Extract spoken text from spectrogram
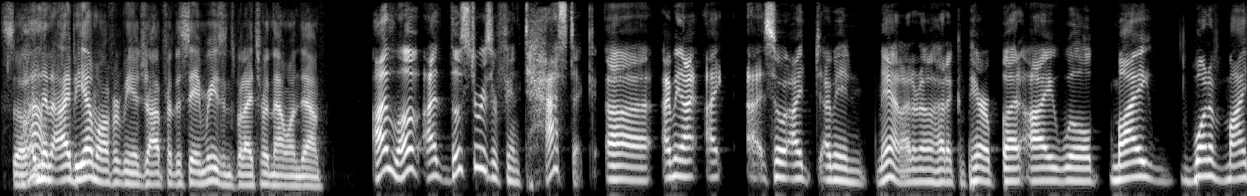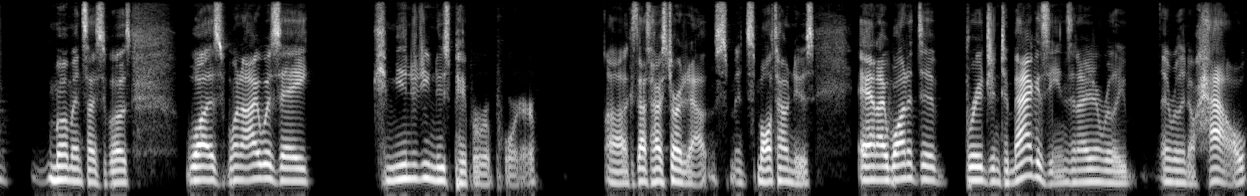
so wow. and then IBM offered me a job for the same reasons, but I turned that one down. I love I, those stories are fantastic. Uh, I mean, I, I, I so I I mean, man, I don't know how to compare, but I will. My one of my moments, I suppose, was when I was a community newspaper reporter because uh, that's how I started out in, in small town news, and I wanted to bridge into magazines, and I didn't really I didn't really know how.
